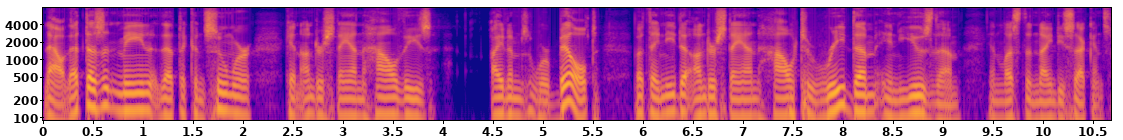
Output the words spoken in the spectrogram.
Now, that doesn't mean that the consumer can understand how these items were built, but they need to understand how to read them and use them in less than 90 seconds.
